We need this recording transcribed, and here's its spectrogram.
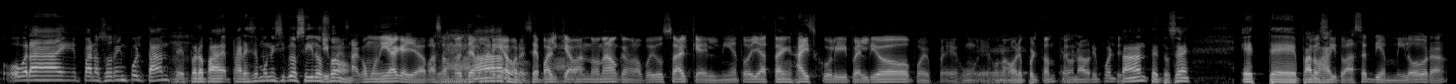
obras eh, para nosotros importantes, pero pa- para ese municipio sí lo Y son. esa comunidad que lleva pasando desde María por ese parque claro. abandonado que no lo puede usar, que el nieto ya está en high school y perdió, pues, pues es, un- es una obra Eh, importante. Es una obra importante. Entonces, este, para y los si tú haces 10.000 obras,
